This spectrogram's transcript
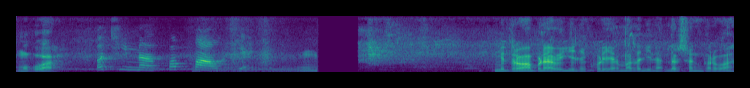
મૂકવા. મિત્રો, આપણે આવી ગયા છે ખોડિયાર માતાજીના દર્શન કરવા.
